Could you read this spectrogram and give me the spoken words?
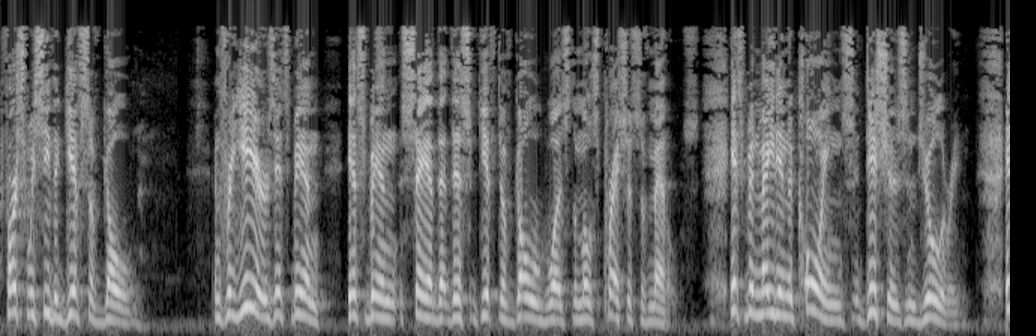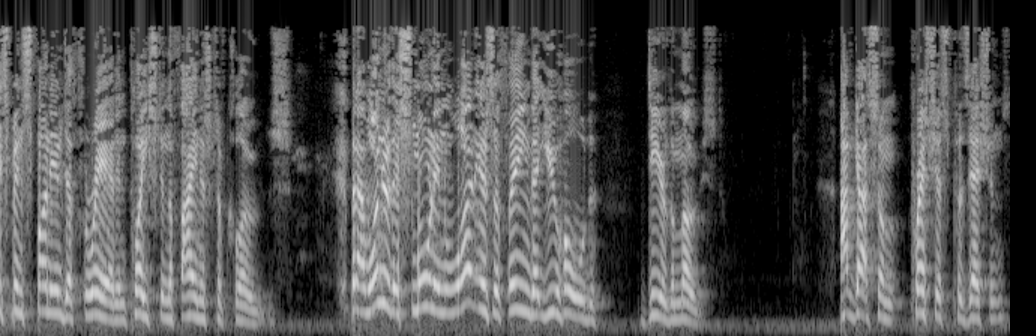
First we see the gifts of gold. And for years it's been it's been said that this gift of gold was the most precious of metals. It's been made into coins, dishes, and jewelry. It's been spun into thread and placed in the finest of clothes. But I wonder this morning, what is the thing that you hold dear the most? I've got some precious possessions.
